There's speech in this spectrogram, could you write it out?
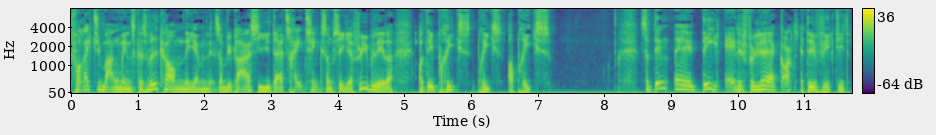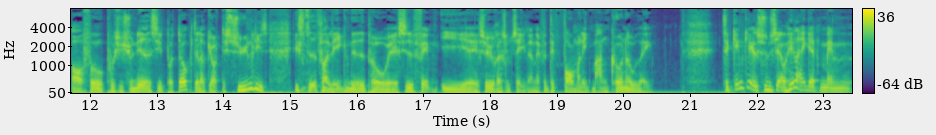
for rigtig mange menneskers vedkommende, jamen, som vi plejer at sige, der er tre ting, som sælger flybilletter, og det er pris, pris og pris. Så den øh, del af det følger jeg godt, at det er vigtigt at få positioneret sit produkt, eller gjort det synligt, i stedet for at ligge nede på øh, side 5 i øh, søgeresultaterne, for det får man ikke mange kunder ud af. Til gengæld synes jeg jo heller ikke, at man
